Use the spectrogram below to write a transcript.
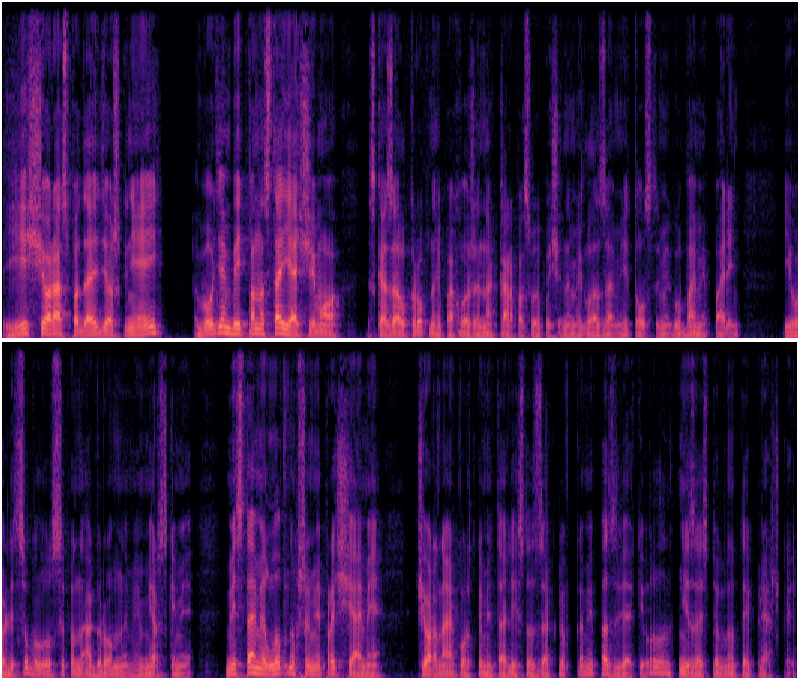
«Еще раз подойдешь к ней, будем бить по-настоящему», — сказал крупный, похожий на карпа с выпученными глазами и толстыми губами парень. Его лицо было усыпано огромными, мерзкими, местами лопнувшими прыщами. Черная куртка металлиста с заклепками позвякивала незастегнутой пряжкой.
